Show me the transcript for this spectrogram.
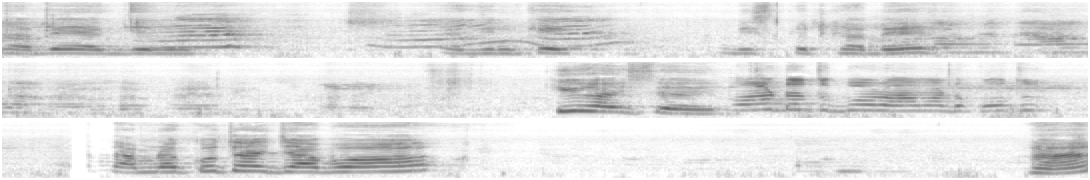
খাবে একজন একজন কেক বিস্কুট খাবে। কি হয়েছে? আমার কোথায় যাব? হ্যাঁ?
